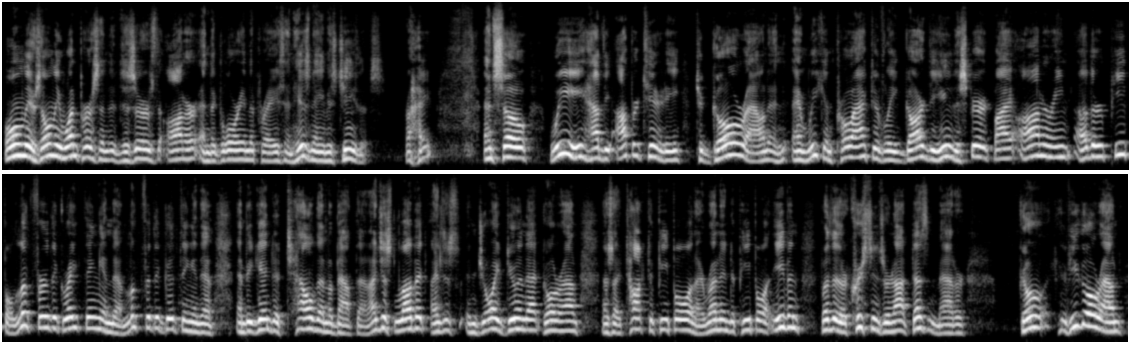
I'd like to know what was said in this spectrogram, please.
Only there's only one person that deserves the honor and the glory and the praise, and his name is Jesus, right? And so we have the opportunity to go around and, and we can proactively guard the unity of the Spirit by honoring other people. Look for the great thing in them, look for the good thing in them, and begin to tell them about that. I just love it. I just enjoy doing that, going around as I talk to people and I run into people, and even whether they're Christians or not, doesn't matter. Go if you go around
